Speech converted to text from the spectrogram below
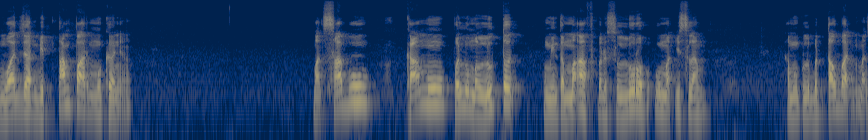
wajar ditampar mukanya. Mat Sabu, kamu perlu melutut meminta maaf kepada seluruh umat Islam. Kamu perlu bertaubat, Mat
